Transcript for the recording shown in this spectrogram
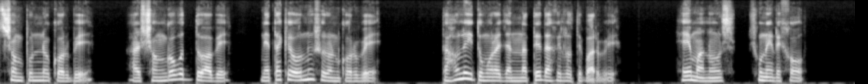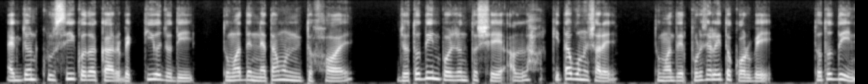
সম্পূর্ণ করবে, আর সঙ্গবদ্ধভাবে নেতাকে অনুসরণ করবে। তাহলেই তোমরা জান্নাতে দাখিল হতে পারবে। হে মানুষ, শুনে রেখো, একজন কুর্সি কদাকার ব্যক্তিও যদি তোমাদের নেতা মনোনীত হয়, যতদিন পর্যন্ত সে আল্লাহর কিতাব অনুসারে তোমাদের পরিচালিত করবে, ততদিন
